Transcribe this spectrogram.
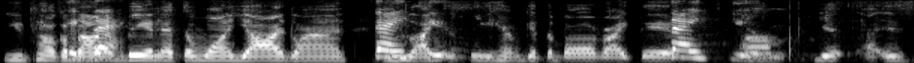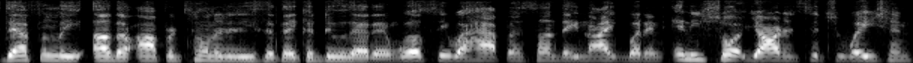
You talk about exactly. him being at the one yard line. Thank You'd like you. to see him get the ball right there. Thank you. Um, it's definitely other opportunities that they could do that and We'll see what happens Sunday night. But in any short yardage situation,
